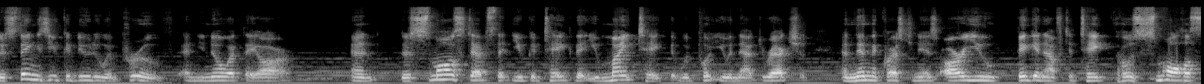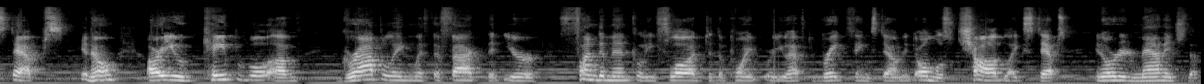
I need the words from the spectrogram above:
There's things you could do to improve, and you know what they are. And there's small steps that you could take that you might take that would put you in that direction. And then the question is, are you big enough to take those small steps? You know, are you capable of grappling with the fact that you're fundamentally flawed to the point where you have to break things down into almost childlike steps in order to manage them?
